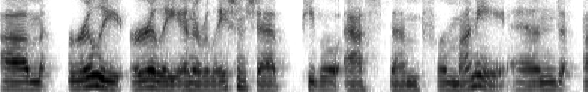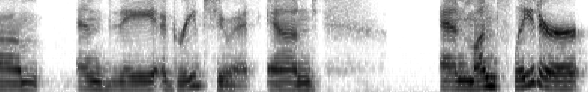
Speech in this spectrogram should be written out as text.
um, early, early in a relationship, people asked them for money and um, and they agreed to it, and and months later,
